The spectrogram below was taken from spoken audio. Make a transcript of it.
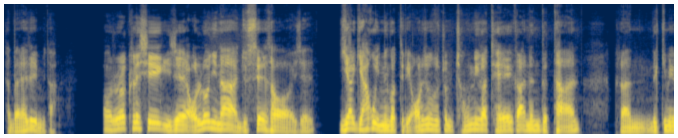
전달해 드립니다. 어, 룰 클래식 이제 언론이나 뉴스에서 이제 이야기하고 있는 것들이 어느 정도 좀 정리가 돼 가는 듯한 그런 느낌이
